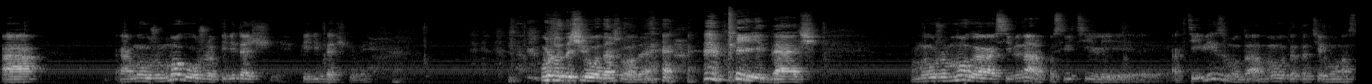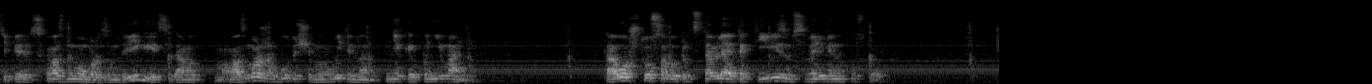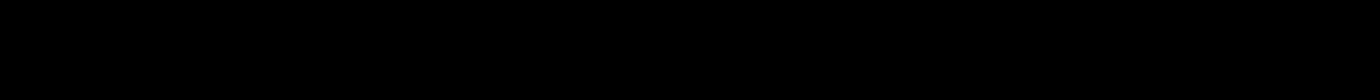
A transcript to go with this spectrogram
А, а мы уже много уже передач, передач. Уже до чего дошло, да? Передач. Мы уже много семинаров посвятили активизму, да, но вот эта тема у нас теперь сквозным образом двигается, да, возможно, в будущем мы выйдем на некое понимание того, что собой представляет активизм в современных условиях.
